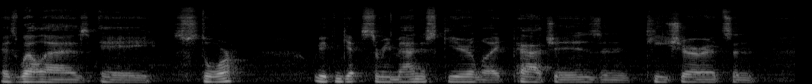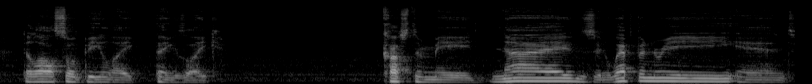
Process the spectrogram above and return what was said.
as well as a store where you can get Serene Madness gear like patches and T-shirts, and there'll also be like things like custom-made knives and weaponry and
